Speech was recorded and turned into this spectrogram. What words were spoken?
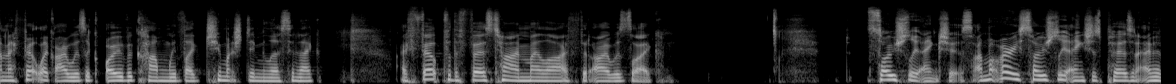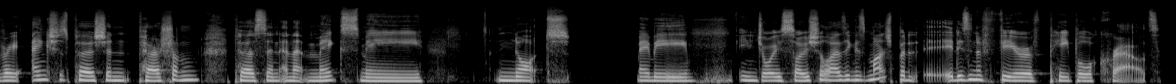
And I felt like I was like overcome with like too much stimulus. And like, I felt for the first time in my life that I was like socially anxious. I'm not a very socially anxious person. I'm a very anxious person, person, person, and that makes me not maybe enjoy socializing as much, but it isn't a fear of people or crowds.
